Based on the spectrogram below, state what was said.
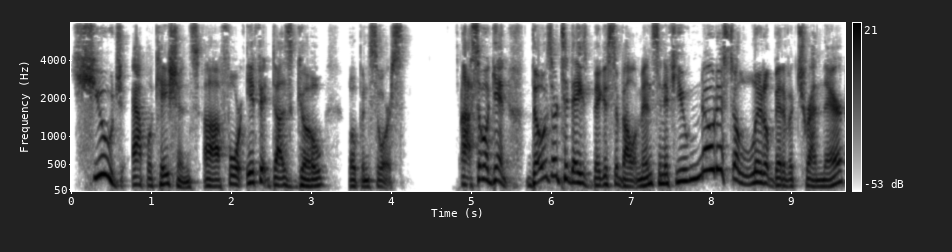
huge applications uh, for if it does go open source. Uh, so again, those are today's biggest developments. And if you noticed a little bit of a trend there,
